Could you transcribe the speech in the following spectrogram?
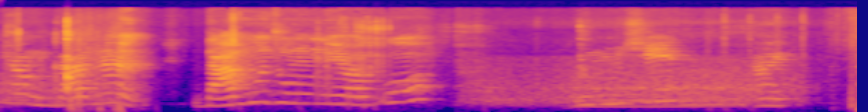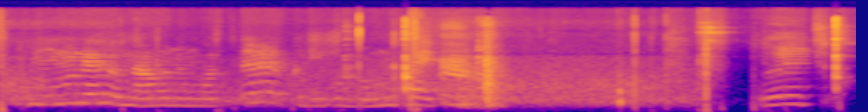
그냥 나는 나무 종류하고 음식 아니 동물에서 나오는 것들 그리고 필요한 을 줘.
